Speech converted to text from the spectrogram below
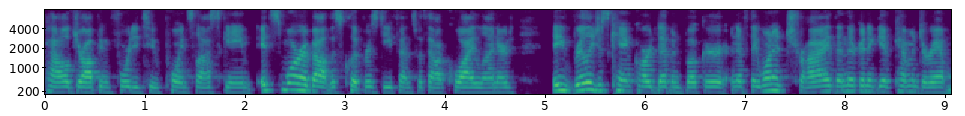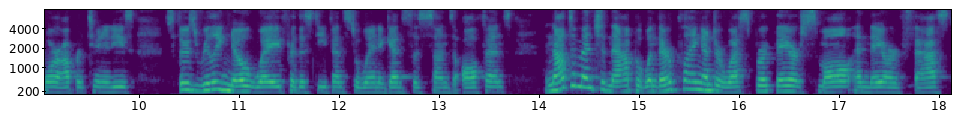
Powell dropping 42 points last game. It's more about this Clippers defense without Kawhi Leonard. They really just can't guard Devin Booker. And if they want to try, then they're going to give Kevin Durant more opportunities. So there's really no way for this defense to win against the Suns offense. Not to mention that, but when they're playing under Westbrook, they are small and they are fast.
